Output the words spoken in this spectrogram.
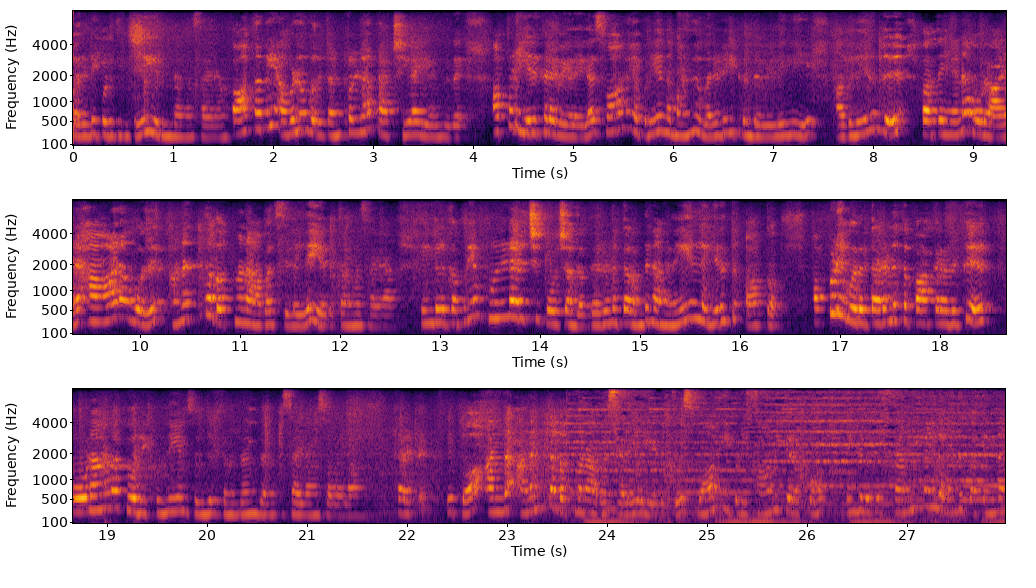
வருடி கொடுத்துக்கிட்டே இருந்தாங்க சார். பார்க்கவே அவ்வளவு ஒரு கண்கொள்ளா காட்சியா இருந்தது. அப்படி இருக்கிற வேலையில சுவாமி அப்படியே அந்த மண்ணை வருடிட்டு இருந்த வேலையே அதுல இருந்து பாத்தீங்கன்னா ஒரு அழகான ஒரு அனந்த பத்மநாபர் சிலையை எடுத்தாங்க சாயா. எங்களுக்கு அப்படியே புல்லரிச்சு போச்சு அந்த தருணத்தை வந்து நாங்க நேர்ல இருந்து பார்த்தோம். அப்படி ஒரு தருணத்தை பாக்குறதுக்கு கோடான கோடி புண்ணியம் செஞ்சிருக்கணும் சாயிடாங்க சொல்லலாம். கரெக்ட் இப்போ அந்த அனந்த பத்மநாப சிலையை எடுத்து சுவாமி இப்படி காமிக்கிறப்போ எங்களுக்கு கண்கள்ல வந்து பாத்தீங்கன்னா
